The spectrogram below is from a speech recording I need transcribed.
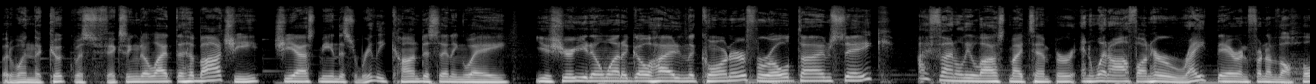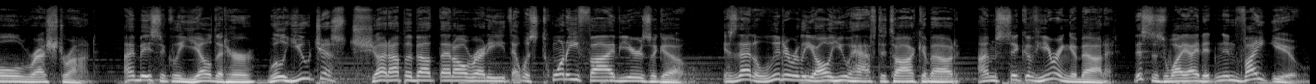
But when the cook was fixing to light the hibachi, she asked me in this really condescending way, You sure you don't want to go hide in the corner for old time's sake? I finally lost my temper and went off on her right there in front of the whole restaurant. I basically yelled at her, Will you just shut up about that already? That was 25 years ago. Is that literally all you have to talk about? I'm sick of hearing about it. This is why I didn't invite you.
